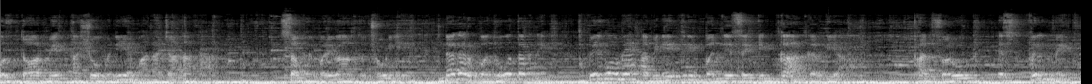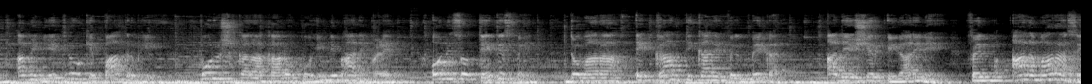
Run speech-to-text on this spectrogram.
उस दौर में अशोभनीय माना जाता था। सभ्य परिवार तो छोड़िए, नगर वधुओं तक ने फ़िल्मों में अभिनेत्री बनने से इनकार कर दिया। फलस्वरूप, इस फ़िल्म में अभिनेत्रियों के पात्र भी पुरुष कलाकारों को ही निभाने पड़े। 1933 में दोबारा एक क्रांतिकारी फ़िल्म मेकर अदेशिर ईरानी ने फ़िल्म आलमारा से।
